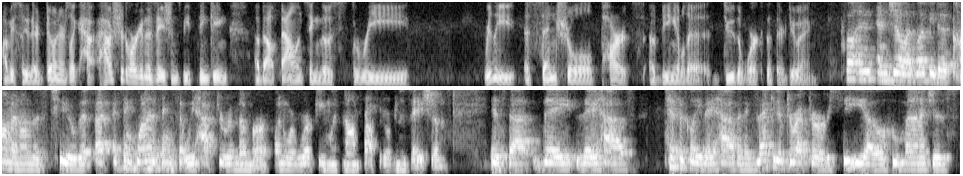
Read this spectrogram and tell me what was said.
obviously their donors. Like, how, how should organizations be thinking about balancing those three really essential parts of being able to do the work that they're doing? Well, and, and Jill, I'd love you to comment on this too. But I, I think one of the things that we have to remember when we're working with nonprofit organizations is that they they have typically they have an executive director or CEO who manages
